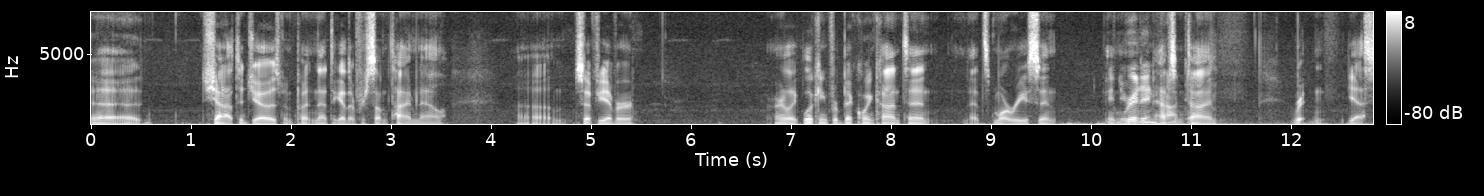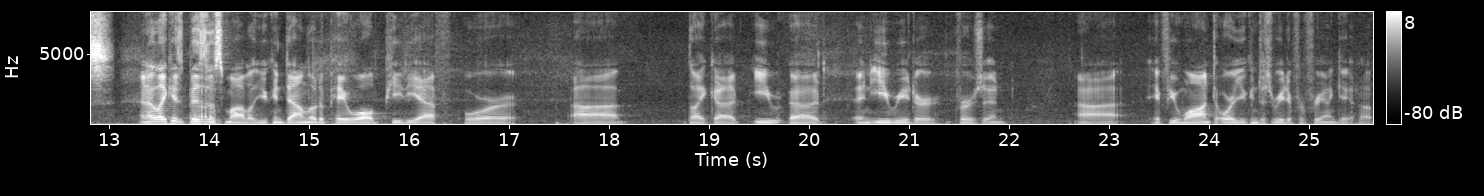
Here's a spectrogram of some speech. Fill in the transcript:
Uh, shout out to Joe, has been putting that together for some time now. Um, so if you ever are like looking for Bitcoin content that's more recent and you Written have some time, written, yes, And I like his business model. You can download a paywalled PDF or uh, like a e uh, an e-reader version uh, if you want, or you can just read it for free on GitHub.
